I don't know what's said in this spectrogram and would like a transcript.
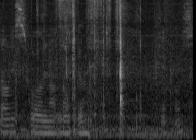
So this will not load the vehicles.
